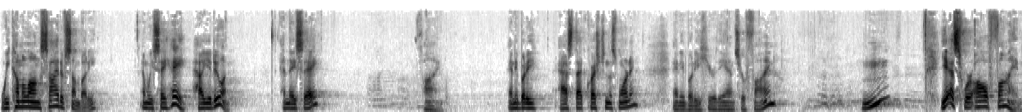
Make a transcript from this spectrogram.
We come alongside of somebody and we say, "Hey, how you doing?" And they say, "Fine." Anybody ask that question this morning? Anybody hear the answer fine? Hmm? Yes, we're all fine.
